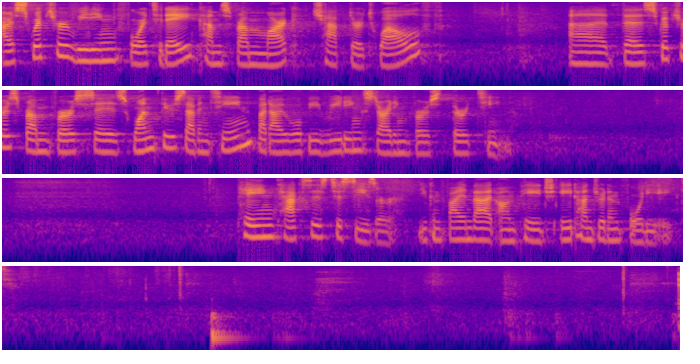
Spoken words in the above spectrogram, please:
Our scripture reading for today comes from Mark chapter 12. Uh, the scriptures from verses 1 through 17, but I will be reading starting verse 13. Paying taxes to Caesar. You can find that on page 848.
